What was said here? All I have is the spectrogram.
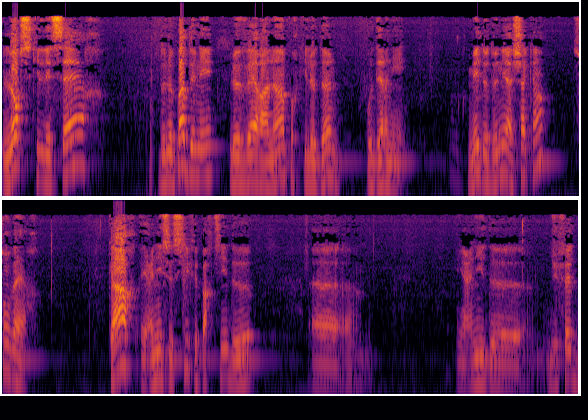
lorsqu'il les sert de ne pas donner le verre à l'un pour qu'il le donne au dernier mais de donner à chacun son verre. Car, et ceci fait partie de, euh, du fait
